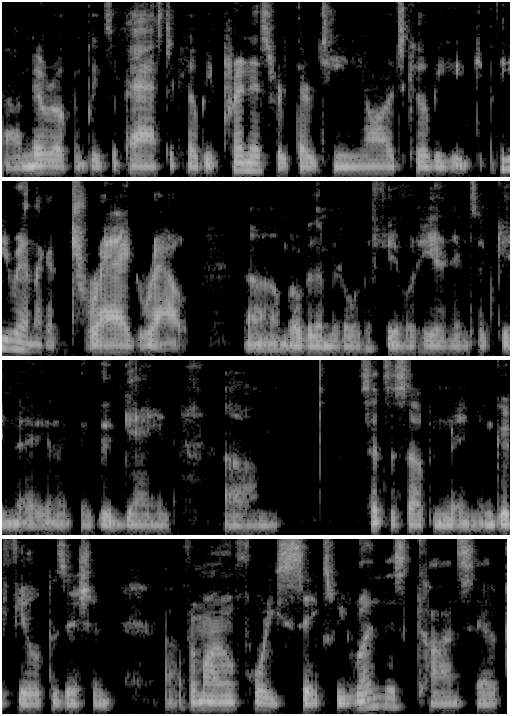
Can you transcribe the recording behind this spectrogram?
Uh, Milroe completes a pass to Kobe Prentice for 13 yards. Kobe, I think he ran like a drag route um, over the middle of the field here and ends up getting a, a good gain. Um, sets us up in, in, in good field position. Uh, from our own 46, we run this concept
